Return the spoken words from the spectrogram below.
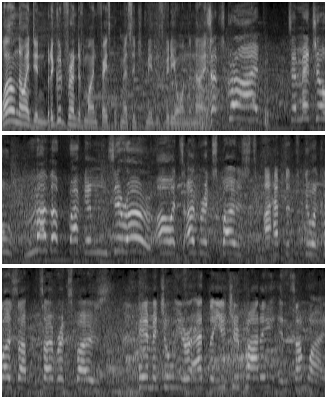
Well, no I didn't, but a good friend of mine Facebook messaged me this video on the night. Subscribe to Mitchell motherfucking Zero. Oh, it's overexposed. I have to do a close up. It's overexposed. Here, Mitchell, you're at the YouTube party in some way.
